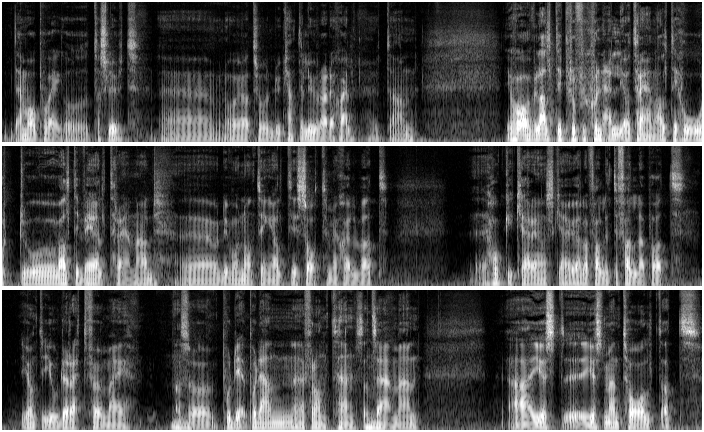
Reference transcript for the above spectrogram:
den var på väg att ta slut. Eh, och jag tror du kan inte lura dig själv. Utan jag var väl alltid professionell. Jag tränade alltid hårt och var alltid vältränad. Eh, och det var någonting jag alltid sa till mig själv att eh, hockeykarriären ska i alla fall inte falla på att jag inte gjorde rätt för mig. Mm. Alltså på, de, på den fronten så att mm. säga. Men ja, just, just mentalt att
